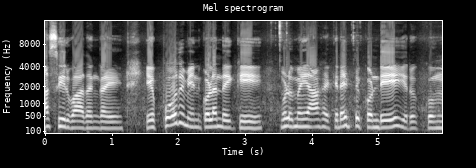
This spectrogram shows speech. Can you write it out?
ஆசீர்வாதங்கள் எப்போதும் என் குழந்தைக்கு முழுமையாக கிடைத்து கொண்டே இருக்கும்.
